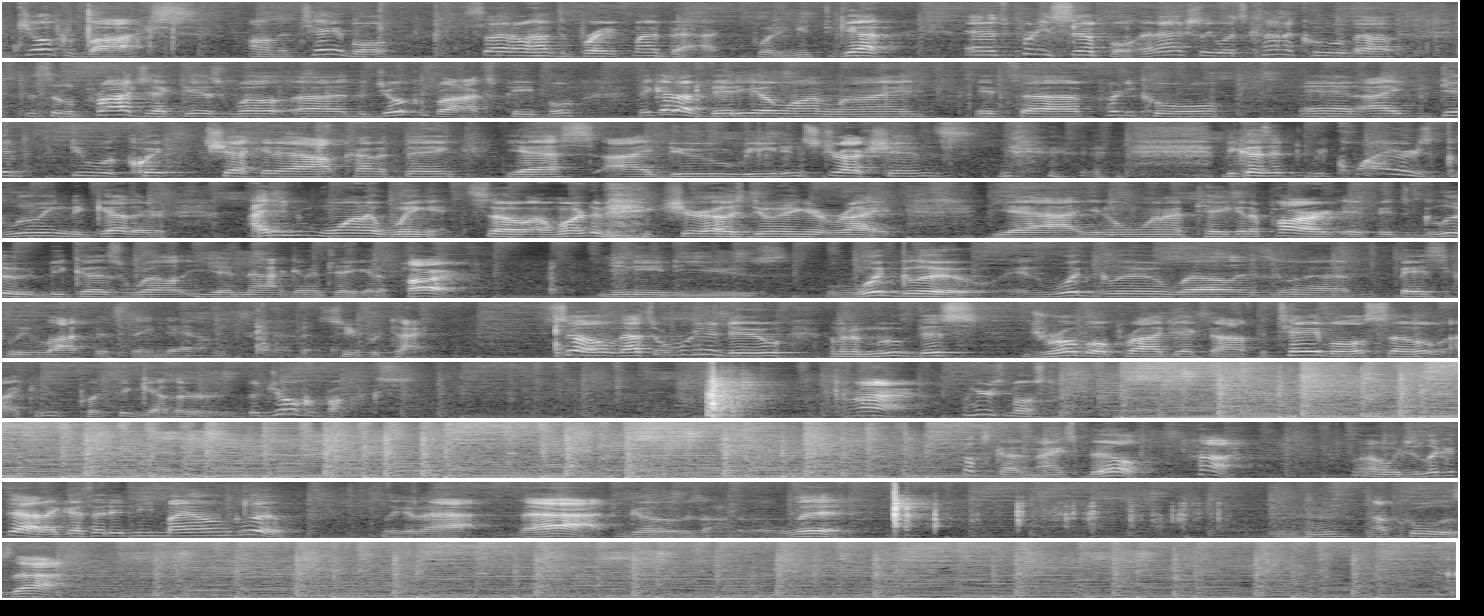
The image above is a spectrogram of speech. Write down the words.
the Joker box on the table so I don't have to break my back putting it together. And it's pretty simple. And actually what's kind of cool about this little project is, well, uh, the Joker box people, they got a video online. It's uh, pretty cool. And I did do a quick check it out kind of thing. Yes, I do read instructions because it requires gluing together. I didn't want to wing it, so I wanted to make sure I was doing it right. Yeah, you don't want to take it apart if it's glued because, well, you're not going to take it apart. You need to use wood glue, and wood glue, well, is going to basically lock this thing down super tight. So that's what we're gonna do. I'm gonna move this Drobo project off the table so I can put together the Joker box. All right, well, here's most of it. That's got a nice build. Huh. Well, would you look at that? I guess I didn't need my own glue. Look at that. That goes onto the lid. Mm-hmm. How cool is that?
